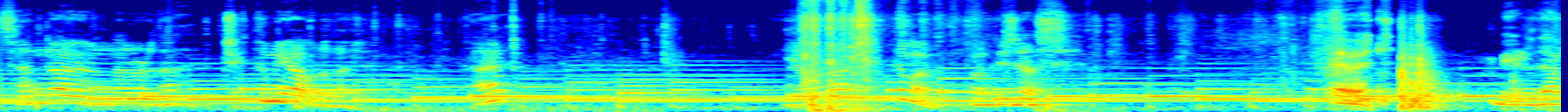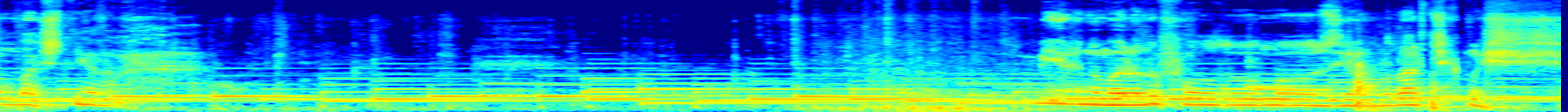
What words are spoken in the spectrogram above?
Sen ne yapıyorsun orada? Çıktı mı yavrular? He? Yavrular çıktı mı? Bakacağız. Evet. Birden başlayalım. Bir numaralı folluğumuz. Yavrular çıkmış.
